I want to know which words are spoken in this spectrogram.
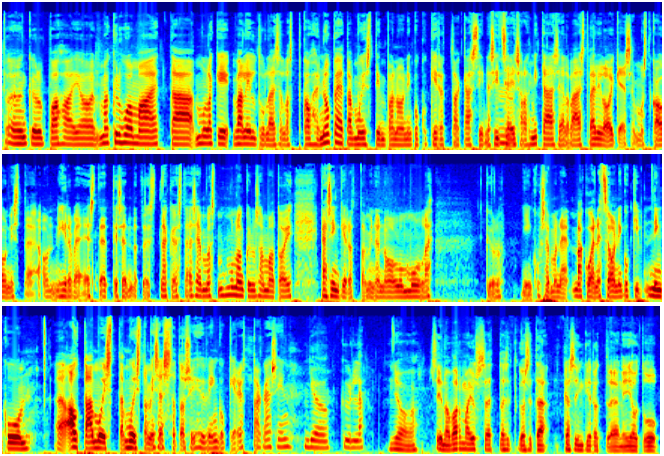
Toi on kyllä paha, joo. Mä kyllä huomaan, että mullakin välillä tulee sellaista kauhean nopeata muistiinpanoa, niin kun kirjoittaa käsiin, ja sitten mm. se ei saa mitään selvää, ja sitten välillä oikein semmoista kaunista, ja on hirveän esteettisen näköistä ja semmoista, mutta mulla on kyllä sama toi käsinkirjoittaminen ollut mulle kyllä niin kuin semmoinen, mä koen, että se on niin kuin, niin kuin, auttaa muista, muistamisessa tosi hyvin, kun kirjoittaa käsin. Joo, kyllä. Joo, siinä on varmaan just se, että sit kun sitä käsin kirjoittelee, niin joutuu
